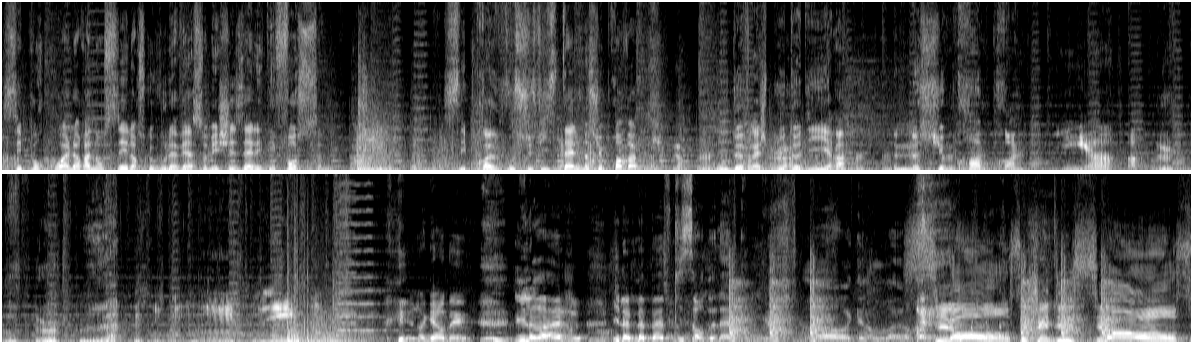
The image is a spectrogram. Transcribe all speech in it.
C'est pourquoi l'heure annoncée lorsque vous l'avez assommée chez elle était fausse. Ces preuves vous suffisent-elles, monsieur Provoque? Ou devrais-je plutôt dire Monsieur Propre? Regardez, il rage. Il a de la bave qui sort de la Oh, quelle horreur. Silence J'ai dit silence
